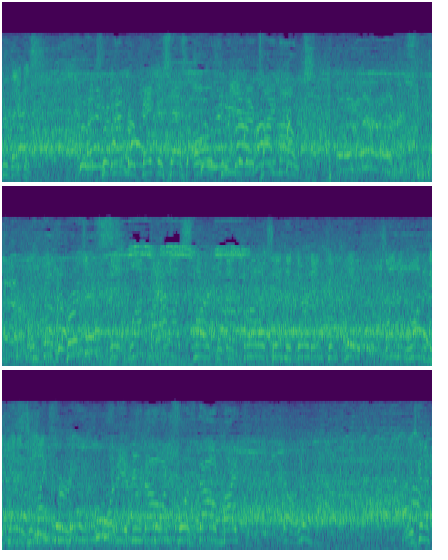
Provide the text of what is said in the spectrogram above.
For Vegas. And let's remember, Vegas has all three of their timeouts. Here comes Burgess. Big block by Rod Smart, but the throw is in the dirt, incomplete. Clement wanted to get it to Mike Curry. What do you do now on fourth down, Mike? He's going to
